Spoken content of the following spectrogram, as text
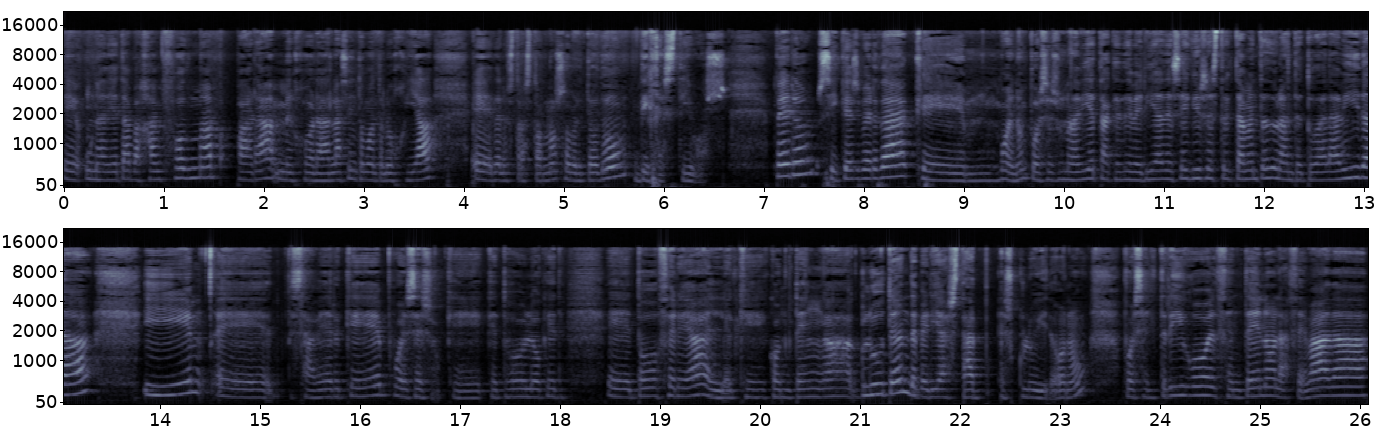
eh, una dieta baja en FODMAP para mejorar la sintomatología eh, de los trastornos sobre todo digestivos. Pero sí que es verdad que, mm, bueno, pues es una dieta que debería de seguirse estrictamente durante toda la vida y eh, saber que, pues eso, que, todo lo que, eh, todo cereal que contenga gluten debería estar excluido, ¿no? Pues el trigo, el centeno, la cebada,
